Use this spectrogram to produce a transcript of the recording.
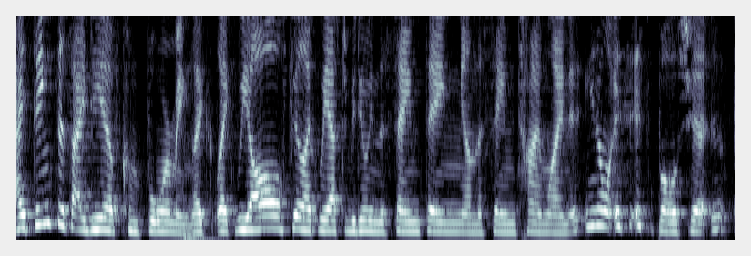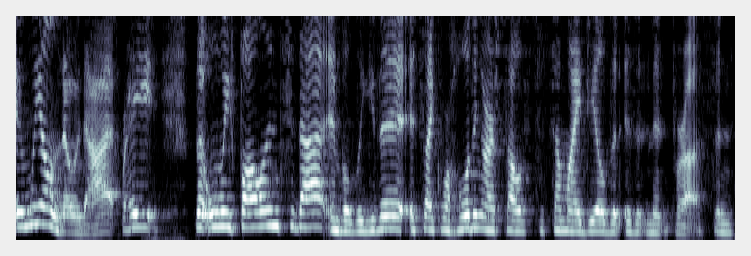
I think this idea of conforming, like, like we all feel like we have to be doing the same thing on the same timeline. It, you know, it's, it's bullshit. And, and, we all know that, right? But when we fall into that and believe it, it's like we're holding ourselves to some ideal that isn't meant for us. And,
